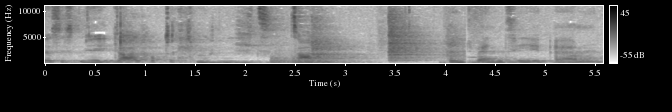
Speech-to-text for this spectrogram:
Das ist mir egal, Hauptsache ich muss nichts zahlen. Und wenn Sie, ähm,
